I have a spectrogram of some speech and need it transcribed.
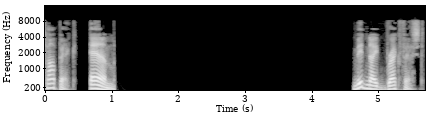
Topic M Midnight breakfast.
